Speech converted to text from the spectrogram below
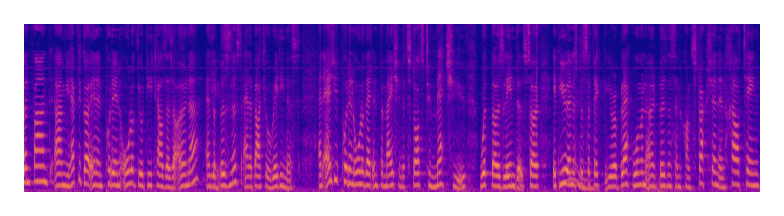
FinFind, um, you have to go in and put in all of your details as an owner, as yes. a business, and about your readiness. And as you put in all of that information, it starts to match you with those lenders. So if you're in a hmm. specific, you're a black woman-owned business in construction in Gauteng,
